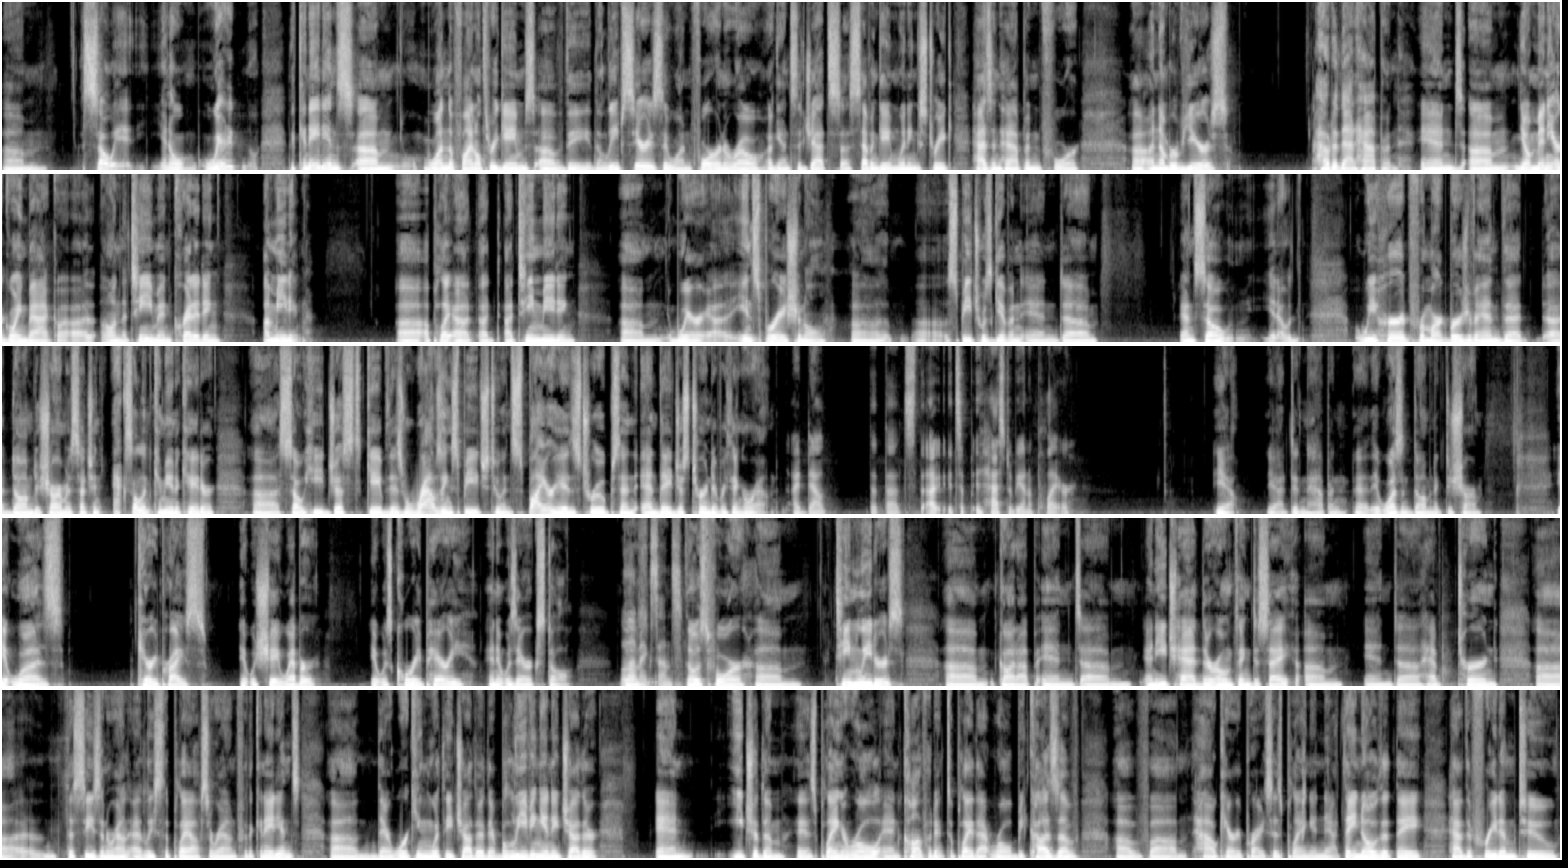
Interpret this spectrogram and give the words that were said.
Um, so, it, you know, where did the Canadiens um, won the final three games of the the Leafs series? They won four in a row against the Jets. A seven game winning streak hasn't happened for uh, a number of years how did that happen? And um, you know, many are going back uh, on the team and crediting a meeting, uh, a play, a, team meeting um, where uh, inspirational uh, uh, speech was given, and um, and so you know, we heard from Marc Bergevin that uh, Dom Ducharme is such an excellent communicator. Uh, so he just gave this rousing speech to inspire his troops, and, and they just turned everything around. I doubt that that's I- it's a it has to be on a player. Yeah, yeah, it didn't happen. Uh, it wasn't Dominique Ducharme. It was Carey Price. It was Shea Weber. It was Corey Perry, and it was Eric Staal. Well, that makes sense. those four um, team leaders um, got up and um, and each had their own thing to say um, and uh, have turned uh, the season around, at least the playoffs around for the Canadiens. Uh, they're working with each other. They're believing in each other, and each of them is playing a role and confident to play that role because of of um, how Carey Price is playing in net. They know that they have the freedom to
